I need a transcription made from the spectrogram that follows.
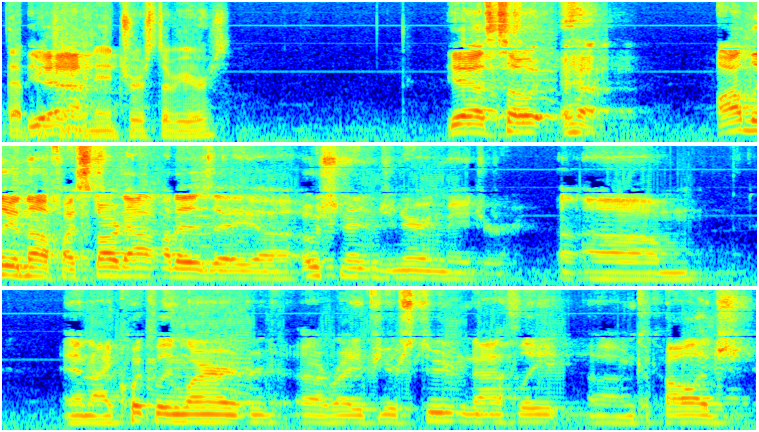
that became Yeah. an interest of yours. Yeah, so uh, oddly enough, I started out as a uh, ocean engineering major, um, and I quickly learned uh, right if you're a student athlete uh, in college,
